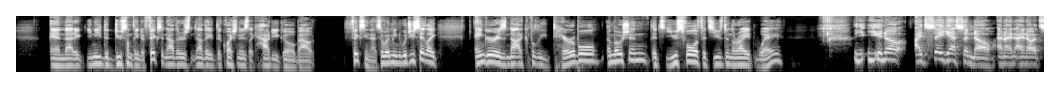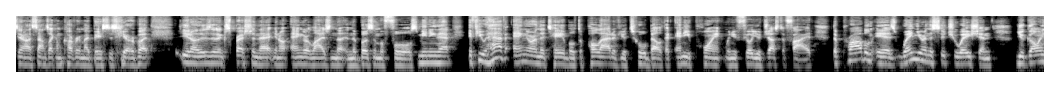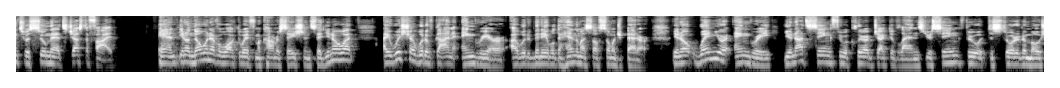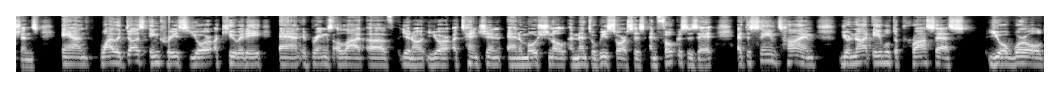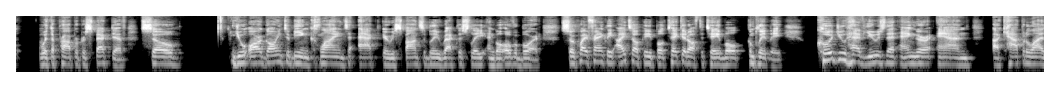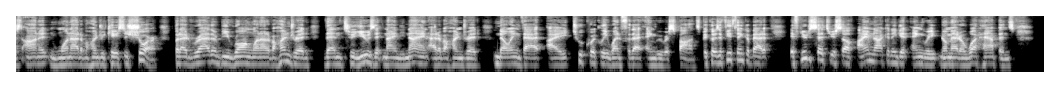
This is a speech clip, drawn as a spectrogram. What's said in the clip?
and that it, you need to do something to fix it. Now there's now the, the question is like, how do you go about fixing that. So, I mean, would you say like anger is not a completely terrible emotion? It's useful if it's used in the right way? You know, I'd say yes and no. And I, I, know it's, you know, it sounds like I'm covering my bases here, but, you know, there's an expression that, you know, anger lies in the, in the bosom of fools, meaning that if you have anger on the table to pull out of your tool belt at any point when you feel you're justified, the problem is when you're in the situation, you're going to assume that it's justified. And, you know, no one ever walked away from a conversation and said, you know what? I wish I would have gotten angrier. I would have been able to handle myself so much better. You know, when you're angry, you're not seeing through a clear objective lens. You're seeing through distorted emotions. And while it does increase your acuity and it brings a lot of, you know, your attention and emotional and mental resources and focuses it, at the same time, you're not able to process your world with the proper perspective. So you are going to be inclined to act irresponsibly, recklessly, and go overboard. So quite frankly, I tell people take it off the table completely. Could you have used that anger and uh, capitalized on it in one out of 100 cases? Sure. But I'd rather be wrong one out of 100 than to use it 99 out of 100, knowing that I too quickly went for that angry response. Because if you think about it, if you said to yourself, I'm not going to get angry no matter what happens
